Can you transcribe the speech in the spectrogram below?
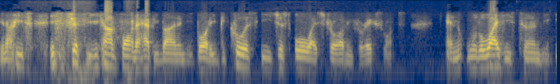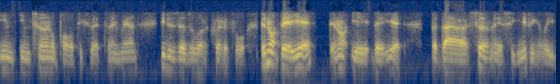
You know, he's he's just you can't find a happy bone in his body because he's just always striving for excellence. And well, the way he's turned the in, internal politics of that team around, he deserves a lot of credit for. They're not there yet. They're not yet there yet but they are certainly a significantly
